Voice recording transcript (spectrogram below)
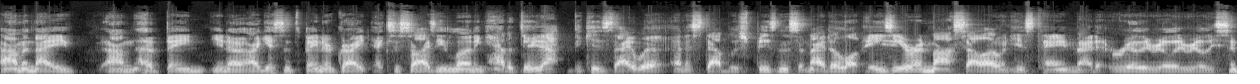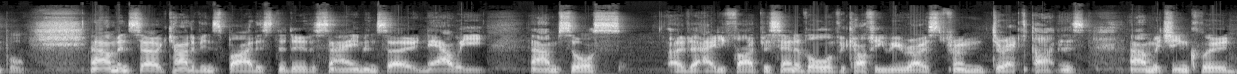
Um, and they um, have been, you know, I guess it's been a great exercise in learning how to do that because they were an established business that made it a lot easier, and Marcelo and his team made it really, really, really simple. Um, and so it kind of inspired us to do the same. And so now we um, source over 85% of all of the coffee we roast from direct partners, um, which include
